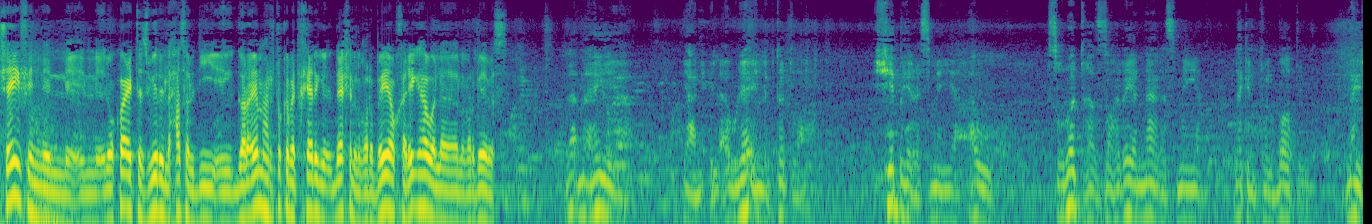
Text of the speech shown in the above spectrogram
شايف إن ال- ال- الوقائع التزوير اللي حصل دي جرائمها ارتكبت خارج داخل الغربية وخارجها ولا الغربية بس؟ لا ما هي يعني الأوراق اللي بتطلع شبه رسمية أو صورتها الظاهرية إنها رسمية لكن في الباطن ما هيش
